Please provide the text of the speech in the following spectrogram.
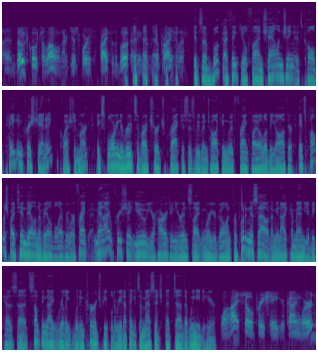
uh, those quotes alone are just worth the price of the book. I mean, they're, they're priceless. It's a book I think you'll find challenging. It's called Pagan Christianity, question mark, exploring the roots of our church practices. We've been talking with Frank Viola, the author. It's published by Tyndale and available everywhere. Frank, man, I appreciate you, your heart, and your insight and where you're going for putting this out. I mean, I commend you because uh, it's something I really would encourage people to read. I think it's a message that uh, that we need to hear. Well, I so appreciate your kind words,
